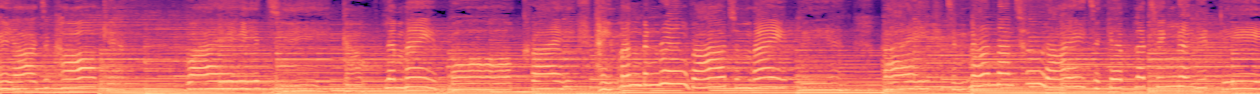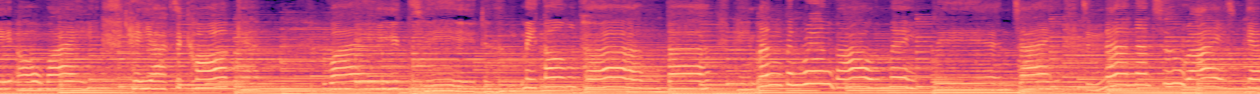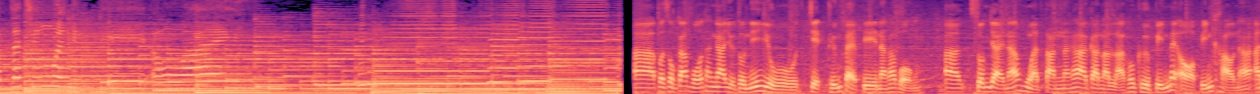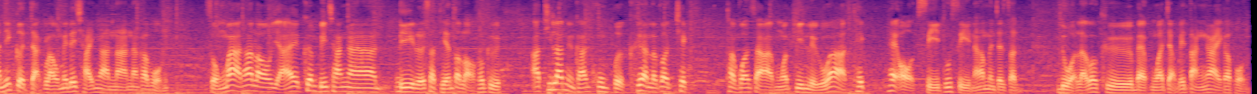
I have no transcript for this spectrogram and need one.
ค่อยากจะขอเก็บไว้ที่เก่า และไม่บอกใคร ให้มันเป็นเรื่องราวจะไม่เปลี่ยนไปจะนานนานเท่าไรจะเก็บและทิ้งเรื่องดีๆเอาไว้แค่อยากจะขอเก็บไว้ที่เดิมไม่ต้องเพิ่มเติมให้มันเป็น ประสบการณ์ผมทำงานอยู่ตัวนี้อยู่ 7-8 ปีนะครับผมส่วนใหญ่นะหัวตันนะครับอาการหลักๆก็คือปิ้นไม่ออกปิ้นข่านะฮะอันนี้เกิดจากเราไม่ได้ใช้งานนานนะครับผมส่งมากถ้าเราอยากให้เครื่องปิ้นช้างงานดีหรือเสถียรตลอดก็คือ อาทิตย์ละหนึ่งครั้งคุมเปิดเครื่องแล้วก็เช็คทำความสะอาดหัวพินหรือว่าเทคให้ออกสีทุกสีนะครับมันจะสะดวกแล้วก็คือแบบหัวจับไม่ตังง่ายครับผม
